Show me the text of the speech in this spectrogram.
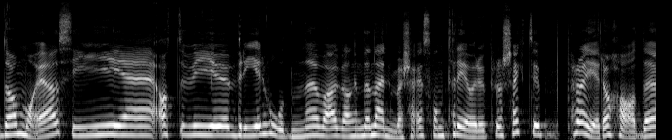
Da må jeg si eh, at vi vrir hodene hver gang det nærmer seg et sånn treårig prosjekt. Vi pleier å ha det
